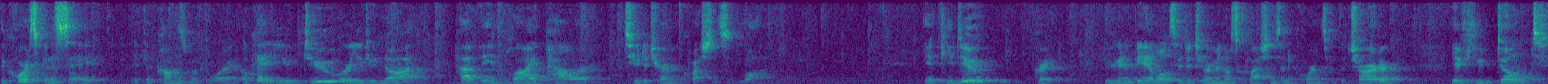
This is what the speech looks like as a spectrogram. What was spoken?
the court's going to say, if it comes before it, okay, you do or you do not have the implied power to determine questions of law. If you do, great. You're going to be able to determine those questions in accordance with the charter. If you don't,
